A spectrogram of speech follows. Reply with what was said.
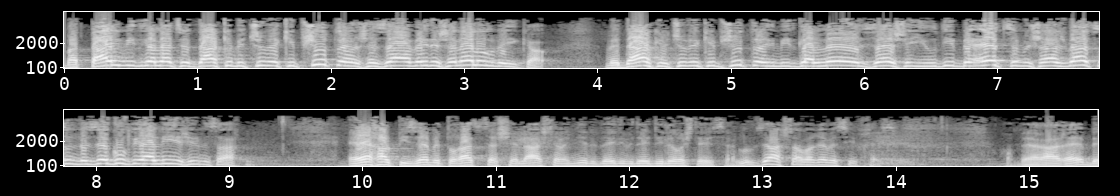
מתי מתגלה אצל דרכי בתשובה כפשוטו, שזה האביידה של אלול בעיקר. ודרכי בתשובה כפשוטו מתגלה זה שיהודי בעצם משרש בעצם, וזה גוף יעלי של מסחנו. איך על פי זה מתורצת השאלה של אני לדיידי ודיידי לראש תהיה סלול? זה עכשיו הרב בסעיף חסר. אומר הרבה,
